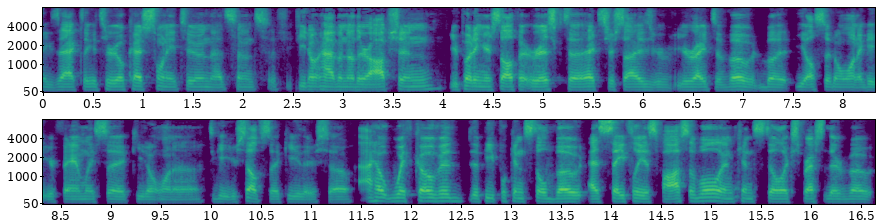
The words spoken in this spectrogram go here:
exactly. It's a real catch 22 in that sense. If, if you don't have another option, you're putting yourself at risk to exercise your, your right to vote, but you also don't want to get your family sick. You don't want to, get yourself sick either. So I hope with COVID, the people can still vote as safely as possible and can still express their vote.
